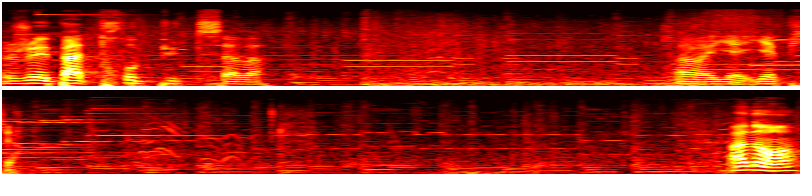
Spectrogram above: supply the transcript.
Le jeu est pas trop pute, ça va. Ça va, il y, a pire. Ah non, hein.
